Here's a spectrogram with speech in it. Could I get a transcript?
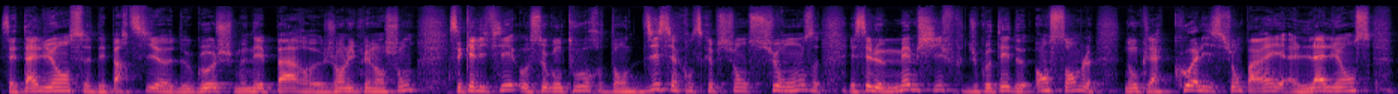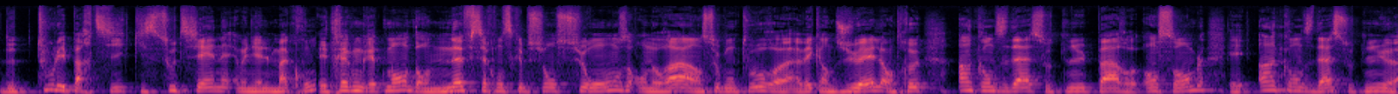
cette alliance des partis de gauche menée par Jean-Luc Mélenchon s'est qualifiée au second tour dans 10 circonscriptions sur 11 et c'est le même chiffre du côté de Ensemble, donc la coalition, pareil, l'alliance de tous les partis qui soutiennent Emmanuel Macron. Et très concrètement, dans 9 circonscriptions sur 11, on aura un second tour euh, avec un duel entre un candidat soutenu par Ensemble et un candidat soutenu euh,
